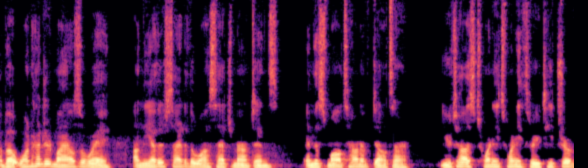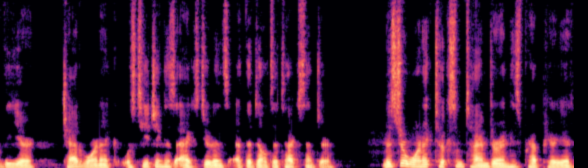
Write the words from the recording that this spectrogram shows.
About 100 miles away, on the other side of the Wasatch Mountains, in the small town of Delta, Utah's 2023 Teacher of the Year, Chad Warnick, was teaching his ag students at the Delta Tech Center. Mr. Warnick took some time during his prep period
